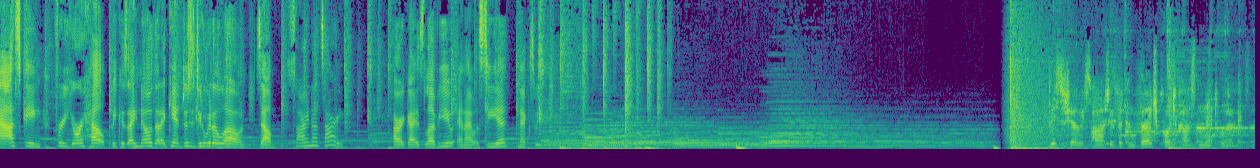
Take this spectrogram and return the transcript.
asking for your help because I know that I can't just do it alone. So, sorry, not sorry. All right, guys, love you. And I will see you next week. This show is part of the Converge Podcast Network.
